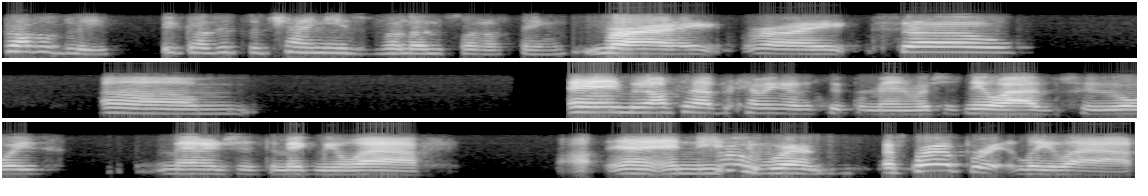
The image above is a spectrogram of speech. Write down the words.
Probably because it's a Chinese villain sort of thing. Right, right. So, um, and we also have the coming of the Superman, which is Neal Adams, who always manages to make me laugh, uh, and, and you, True. we're appropriately laugh,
